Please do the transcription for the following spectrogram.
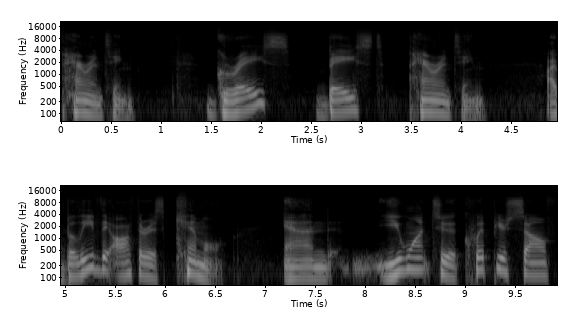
parenting. Grace based parenting. I believe the author is Kimmel, and you want to equip yourself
